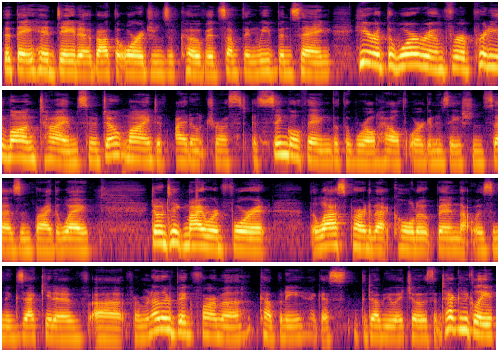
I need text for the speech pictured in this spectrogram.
that they hid data about the origins of COVID, something we've been saying here at the War Room for a pretty long time. So don't mind if I don't trust a single thing that the World Health Organization says. And by the way, don't take my word for it the last part of that cold open, that was an executive uh, from another big pharma company. I guess the WHO isn't technically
